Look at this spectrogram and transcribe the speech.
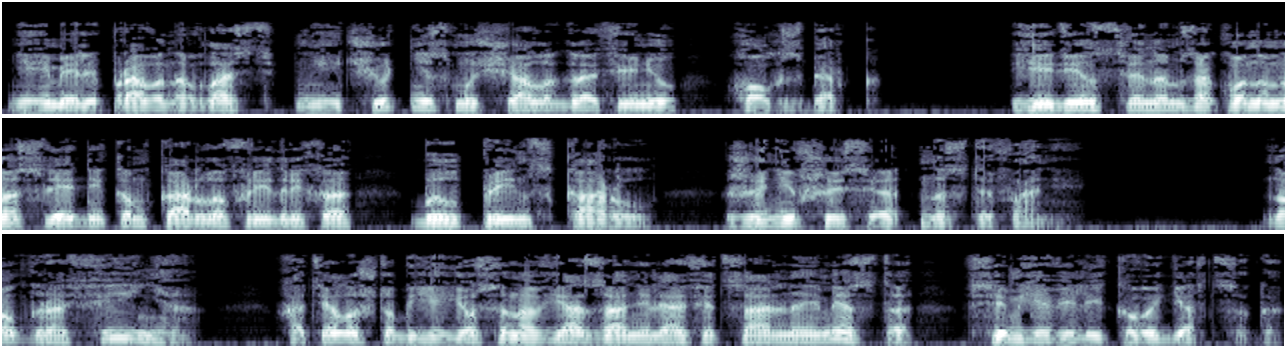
не имели права на власть, ничуть не смущало графиню Хохсберг. Единственным законным наследником Карла Фридриха был принц Карл, женившийся на Стефании. Но графиня хотела, чтобы ее сыновья заняли официальное место в семье великого герцога.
